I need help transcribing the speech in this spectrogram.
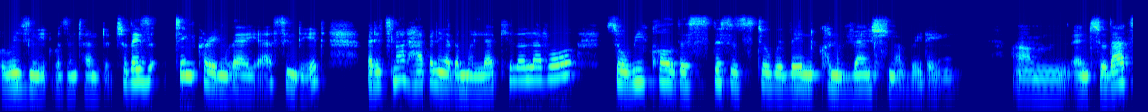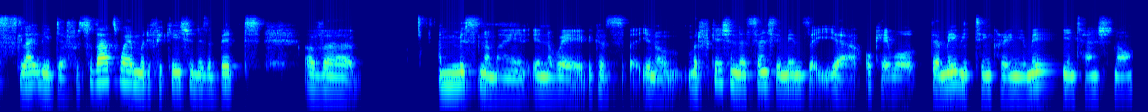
originally it was intended. So there's tinkering there, yes, indeed, but it's not happening at the molecular level. So we call this this is still within conventional breeding. Um, and so that's slightly different. So that's why modification is a bit of a a misnomer in a way because you know modification essentially means that yeah okay well there may be tinkering you may be intentional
